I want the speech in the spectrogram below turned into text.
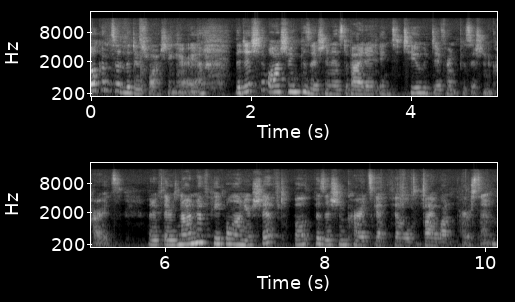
Welcome to the dishwashing area. The dishwashing position is divided into two different position cards, but if there's not enough people on your shift, both position cards get filled by one person.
